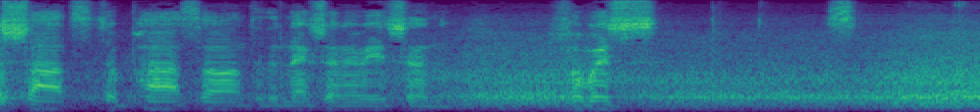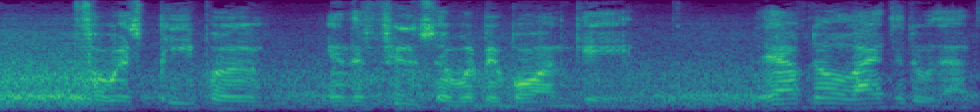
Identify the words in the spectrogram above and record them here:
shots to pass on to the next generation for which for which people in the future would be born gay. They have no right to do that.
